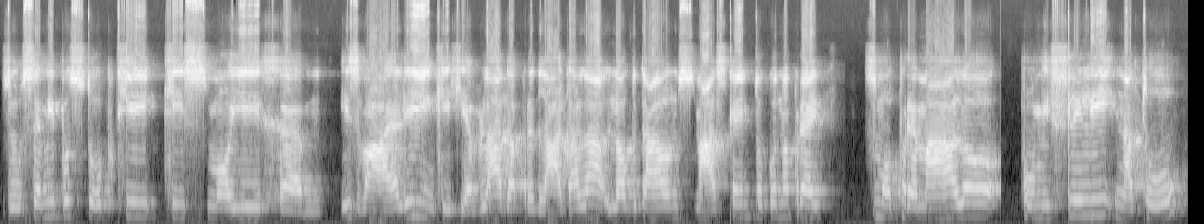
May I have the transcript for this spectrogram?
z vsemi postopki, ki smo jih um, izvajali in ki jih je vlada predlagala, lockdown, maske in tako naprej, smo premalo pomislili na to,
